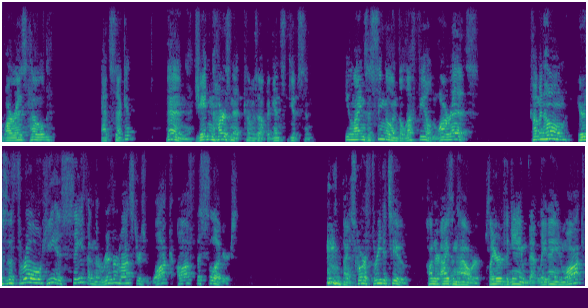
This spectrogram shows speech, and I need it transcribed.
Juarez held at second. Then Jaden Harsnet comes up against Gibson. He lines a single into left field. Juarez Coming home, here's the throw. He is safe, and the River Monsters walk off the Sluggers by a score of three to two. Hunter Eisenhower, player of the game, that late inning walk,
